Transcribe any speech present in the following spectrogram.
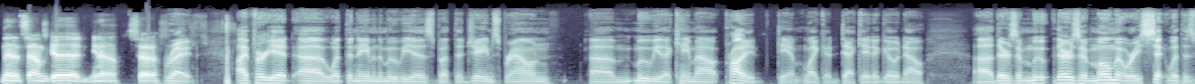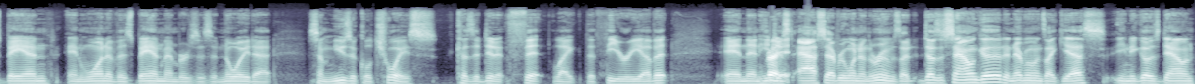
then it sounds good, you know. So right. I forget uh, what the name of the movie is, but the James Brown um, movie that came out probably damn like a decade ago now. Uh, there's a mo- there's a moment where he's sitting with his band, and one of his band members is annoyed at some musical choice because it didn't fit like the theory of it. And then he right. just asks everyone in the room, like, does it sound good? And everyone's like, yes. And he goes down,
